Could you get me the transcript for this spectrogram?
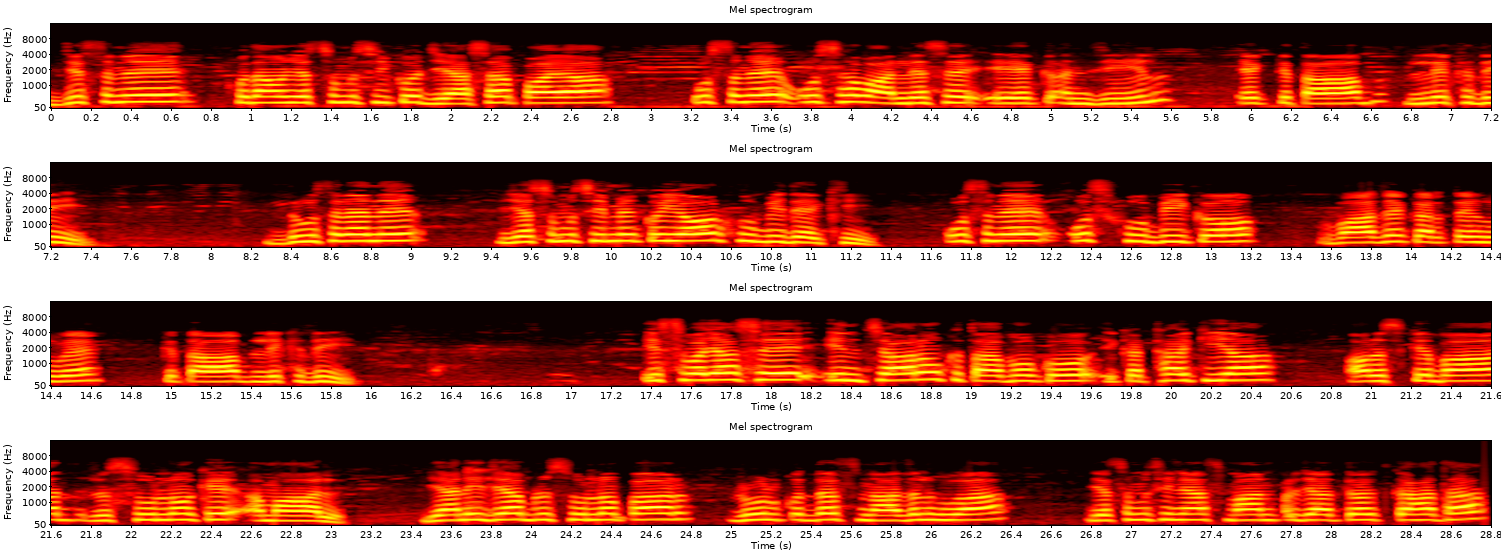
जिसने खुदा यसु मसीह को जैसा पाया, उसने उस हवाले से एक अंजील, एक किताब लिख दी। दूसरे ने यसु मसीह में कोई और खूबी देखी। उसने उस खूबी को वाजे करते हुए किताब लिख दी। इस वजह से इन चारों किताबों को इकट्ठा किया और उसके बाद रसूलों के अमाल, यानी जब रसूलों पर रूल कुदस नाजल हुआ यसु मसीह ने आसमान पर जाते वक्त कहा था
